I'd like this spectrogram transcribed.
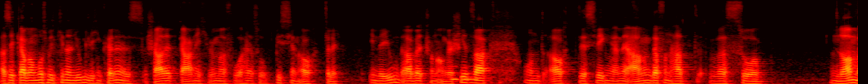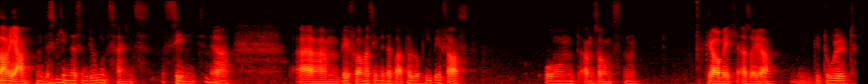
Also ich glaube, man muss mit Kindern und Jugendlichen können. Es schadet gar nicht, wenn man vorher so ein bisschen auch vielleicht in der Jugendarbeit schon engagiert mhm. war und auch deswegen eine Ahnung davon hat, was so Normvarianten des mhm. Kindes- und Jugendseins sind, mhm. ja. Ähm, bevor man sich mit der Pathologie befasst. Und ansonsten glaube ich. Also ja, Geduld,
